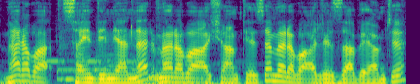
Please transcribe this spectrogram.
Merhaba sayın dinleyenler, merhaba Ayşe Hanım teyze, merhaba Ali Rıza Bey amca.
